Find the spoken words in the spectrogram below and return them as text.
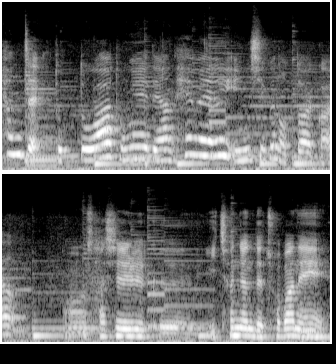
현재 독도와 동해에 대한 해외의 인식은 어떠할까요? 어, 사실 그 2000년대 초반에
